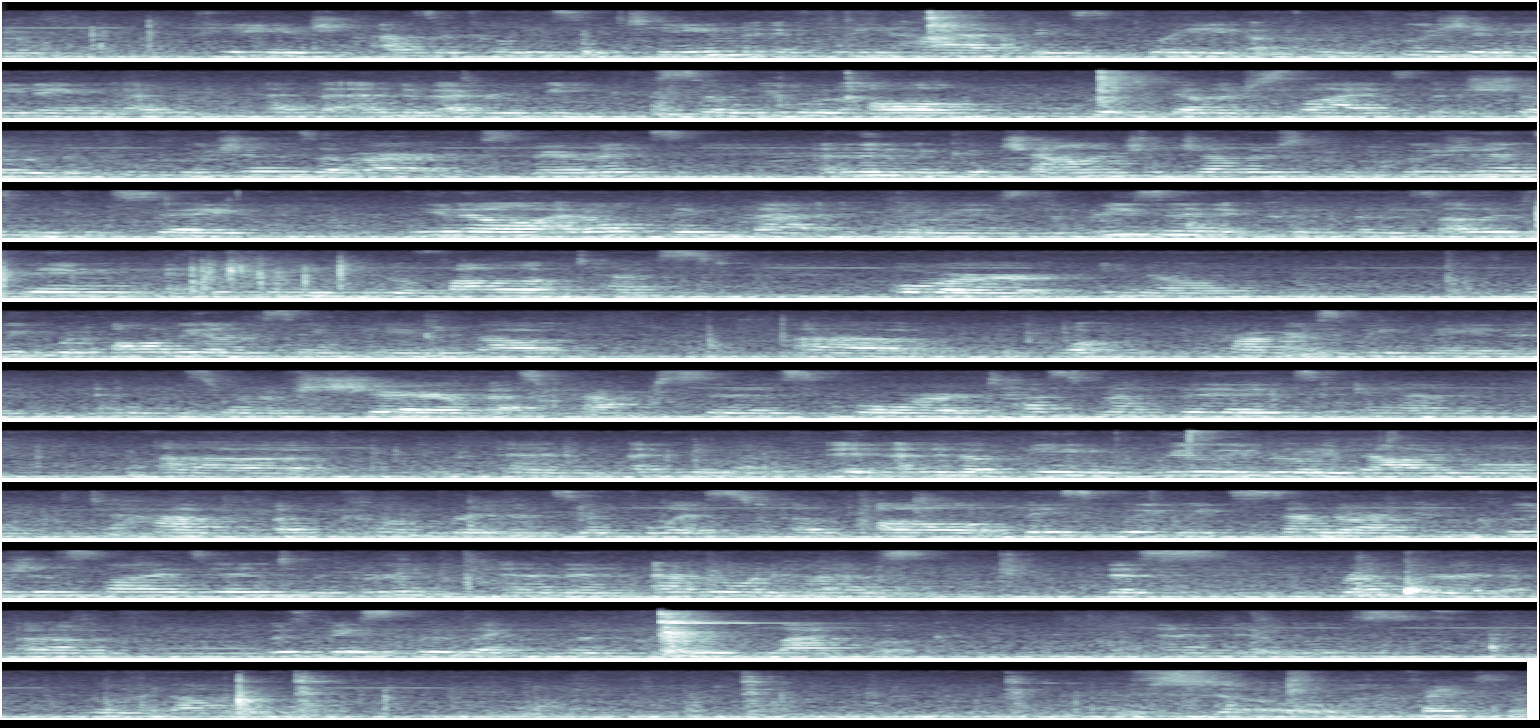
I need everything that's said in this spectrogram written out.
page as a cohesive team if we had basically a conclusion meeting at, at the end of every week. So we would all put together slides that showed the conclusions of our experiments, and then we could challenge each other's conclusions. We could say, you know, I don't think that really is the reason. It could have been this other thing. I think we need to do a follow-up test, or you know, we would all be on the same page about uh, what progress we've made and, and sort of share best practices for test methods and uh, and I think it ended up being really, really valuable to have a comprehensive list of all, basically we'd send our conclusion slides into the group and then everyone has this record of, it was basically like the group lab book and it was really valuable. So, Thanks.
